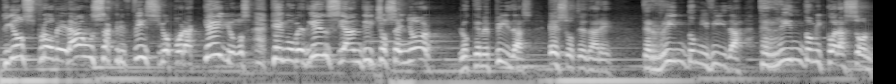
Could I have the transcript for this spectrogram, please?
Dios proveerá un sacrificio por aquellos que en obediencia han dicho, Señor, lo que me pidas, eso te daré. Te rindo mi vida, te rindo mi corazón,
